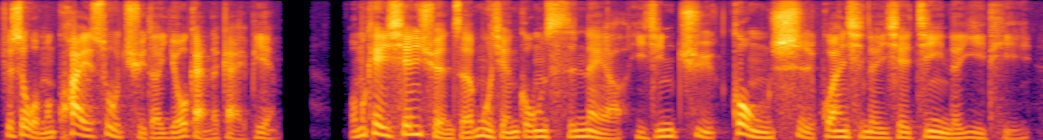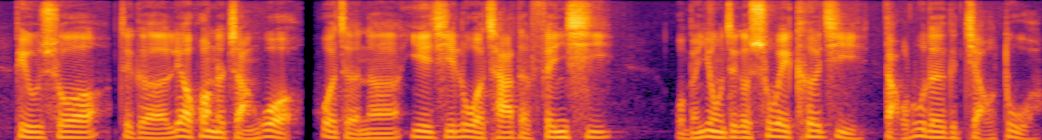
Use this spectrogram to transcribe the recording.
就是我们快速取得有感的改变。我们可以先选择目前公司内啊已经具共识关心的一些经营的议题，譬如说这个料矿的掌握，或者呢业绩落差的分析。我们用这个数位科技导入的这个角度啊。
